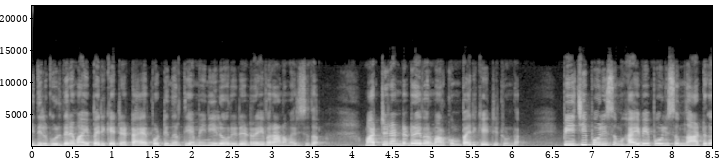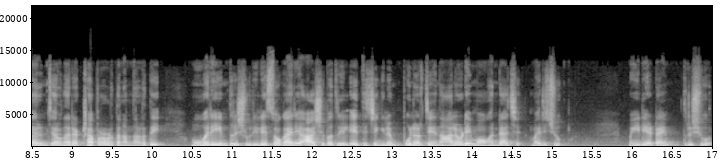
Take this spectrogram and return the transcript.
ഇതിൽ ഗുരുതരമായി പരിക്കേറ്റ ടയർ പൊട്ടി നിർത്തിയ മിനി ലോറിയുടെ ഡ്രൈവറാണ് മരിച്ചത്. മറ്റു രണ്ട് ഡ്രൈവർമാർക്കും പരിക്കേറ്റിട്ടുണ്ട്. പി ജി പോലീസും ഹൈവേ പോലീസും നാട്ടുകാരും ചേർന്ന് രക്ഷാപ്രവർത്തനം നടത്തി. മൂവരെയും തൃശൂരിലെ സ്വകാര്യ ആശുപത്രിയിൽ എത്തിച്ചെങ്കിലും പുലർച്ചെ നാലോടെ മോഹൻരാജ് മരിച്ചു. Media time Thrissur.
